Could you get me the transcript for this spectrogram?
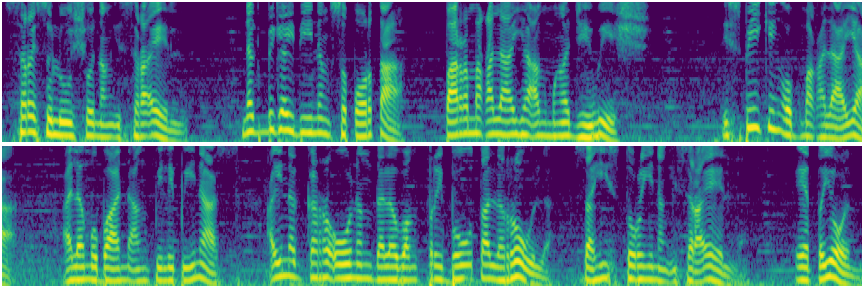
sa resolution ng Israel. Nagbigay din ng suporta para makalaya ang mga Jewish. Speaking of makalaya, alam mo ba na ang Pilipinas ay nagkaroon ng dalawang pivotal role sa history ng Israel? Ito yon,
